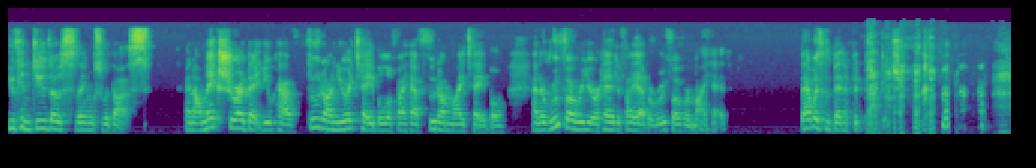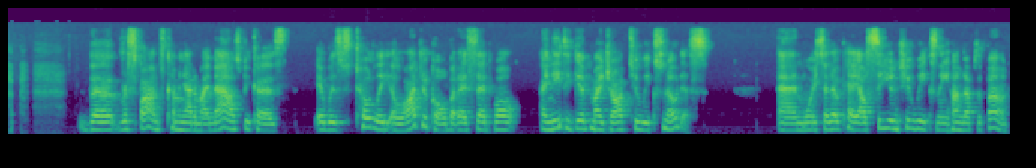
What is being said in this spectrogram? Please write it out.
you can do those things with us. And I'll make sure that you have food on your table if I have food on my table, and a roof over your head if I have a roof over my head. That was the benefit package. the response coming out of my mouth because it was totally illogical, but I said, Well, I need to give my job two weeks' notice. And Moy said, Okay, I'll see you in two weeks. And he hung up the phone.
